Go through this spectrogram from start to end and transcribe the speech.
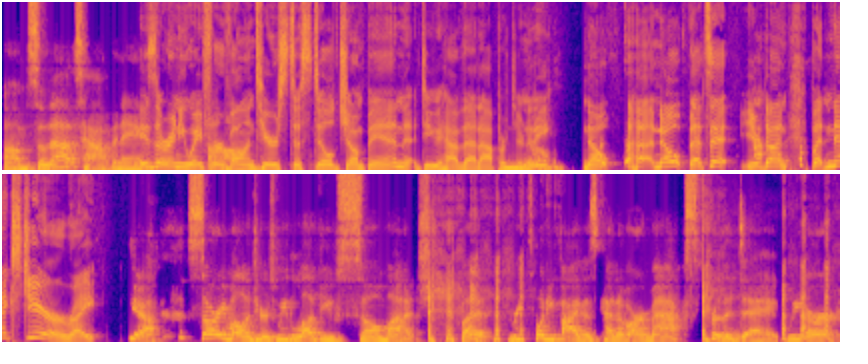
um, so that's happening. Is there any way for um, volunteers to still jump in? Do you have that opportunity? No. Nope. nope. That's it. You're done. But next year, right? Yeah. Sorry, volunteers. We love you so much. But 325 is kind of our max for the day. We are,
